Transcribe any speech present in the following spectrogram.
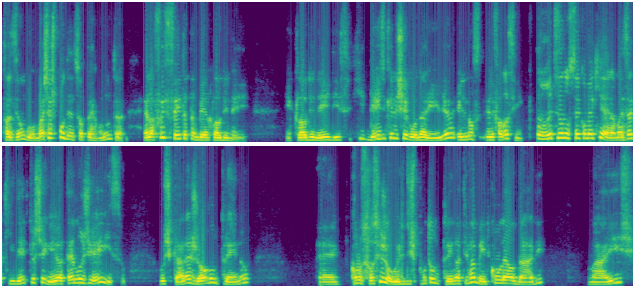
fazer um gol. Mas respondendo sua pergunta, ela foi feita também a Claudinei. E Claudinei disse que desde que ele chegou na ilha, ele, não, ele falou assim: antes eu não sei como é que era, mas aqui, desde que eu cheguei, eu até elogiei isso. Os caras jogam treino é, como se fosse jogo, eles disputam treino ativamente, com lealdade, mas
